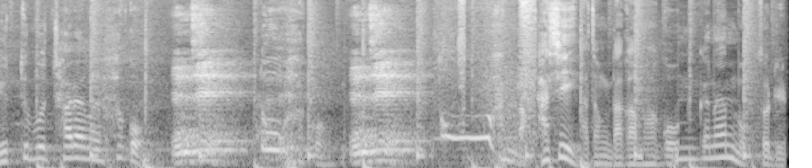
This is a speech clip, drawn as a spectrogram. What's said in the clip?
유튜브 촬영을 하고 연지 또 하고 연지 또 한다. 다시 다정다감하고 은근한 목소리로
